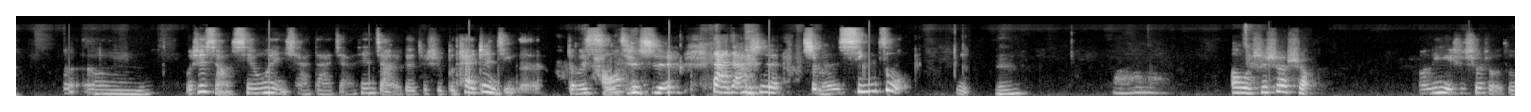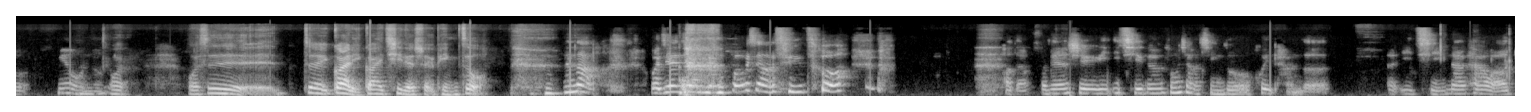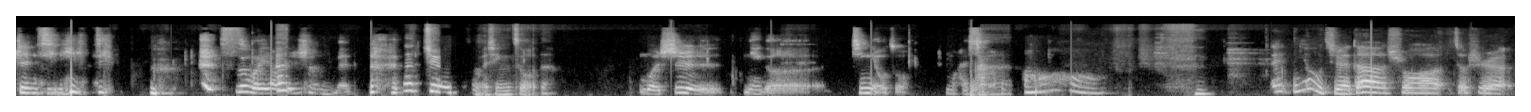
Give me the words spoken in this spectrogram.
嗯，我是想先问一下大家，先讲一个就是不太正经的。东西就是大家是什么星座？嗯嗯，哦哦，我是射手，哦，丽丽是射手座，没有呢。我我是最怪里怪气的水瓶座。真的，我今天跟风象星座。好的，我今天是一期跟风象星座会谈的呃一期，那看来我要正经一点，思维要跟上你们。那这个是什么星座的？我是那个金牛座，我还行哦。哎，你有觉得说就是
